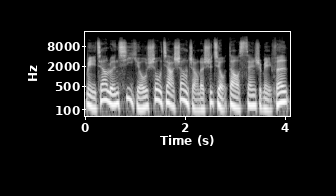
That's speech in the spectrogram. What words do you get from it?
每加仑汽油售价上涨了十九到三十美分。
